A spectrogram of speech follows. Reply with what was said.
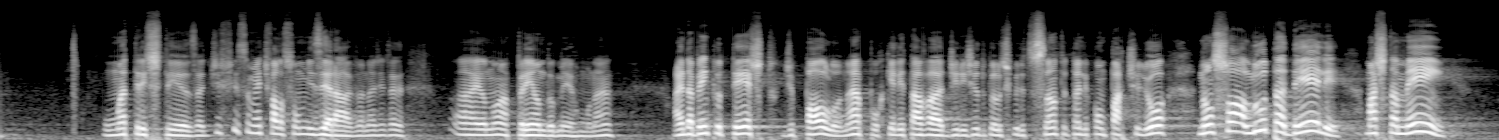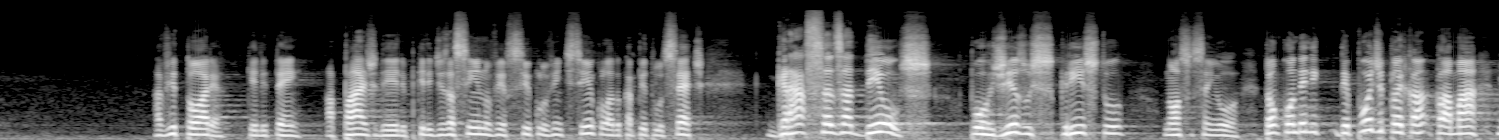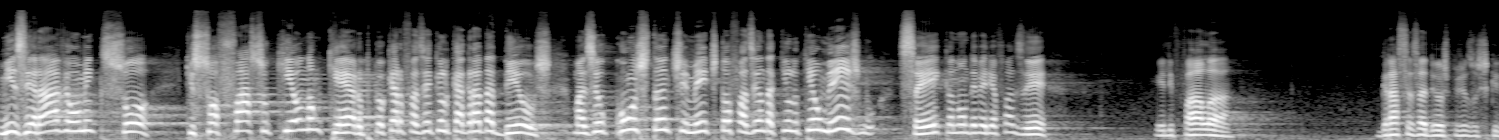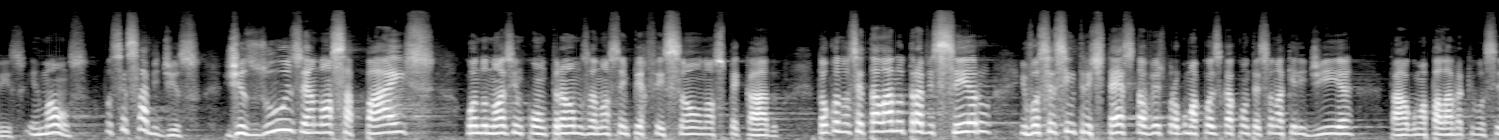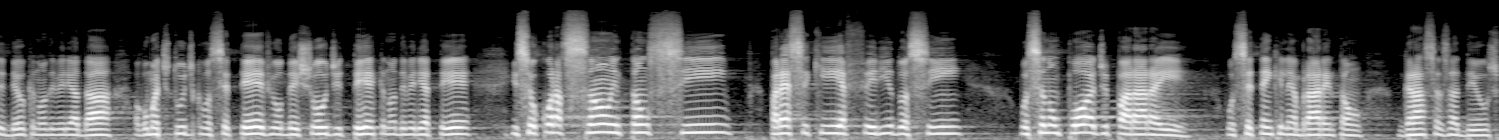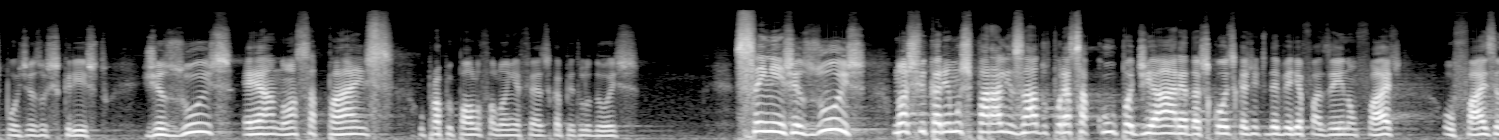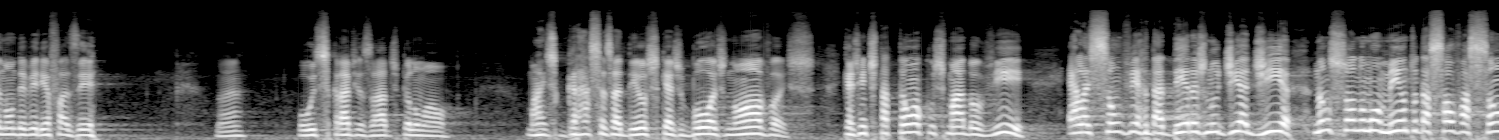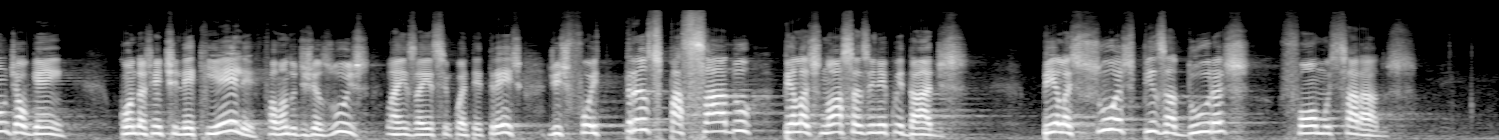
uma tristeza. Dificilmente fala sou um miserável, né? A gente, ah, eu não aprendo mesmo, né? Ainda bem que o texto de Paulo, né, porque ele estava dirigido pelo Espírito Santo, então ele compartilhou não só a luta dele, mas também a vitória que ele tem, a paz dele, porque ele diz assim no versículo 25, lá do capítulo 7, graças a Deus por Jesus Cristo, nosso Senhor. Então, quando ele, depois de clamar, miserável homem que sou, que só faço o que eu não quero, porque eu quero fazer aquilo que agrada a Deus, mas eu constantemente estou fazendo aquilo que eu mesmo sei que eu não deveria fazer. Ele fala, graças a Deus por Jesus Cristo. Irmãos, você sabe disso. Jesus é a nossa paz quando nós encontramos a nossa imperfeição, o nosso pecado. Então, quando você está lá no travesseiro e você se entristece, talvez por alguma coisa que aconteceu naquele dia, tá? alguma palavra que você deu que não deveria dar, alguma atitude que você teve ou deixou de ter que não deveria ter, e seu coração então se parece que é ferido assim, você não pode parar aí. Você tem que lembrar então, graças a Deus por Jesus Cristo. Jesus é a nossa paz. O próprio Paulo falou em Efésios capítulo 2. Sem em Jesus, nós ficaremos paralisados por essa culpa diária das coisas que a gente deveria fazer e não faz, ou faz e não deveria fazer, né? ou escravizados pelo mal. Mas graças a Deus que as boas novas, que a gente está tão acostumado a ouvir, elas são verdadeiras no dia a dia, não só no momento da salvação de alguém. Quando a gente lê que ele, falando de Jesus, lá em Isaías 53, diz: Foi transpassado pelas nossas iniquidades, pelas suas pisaduras fomos sarados.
